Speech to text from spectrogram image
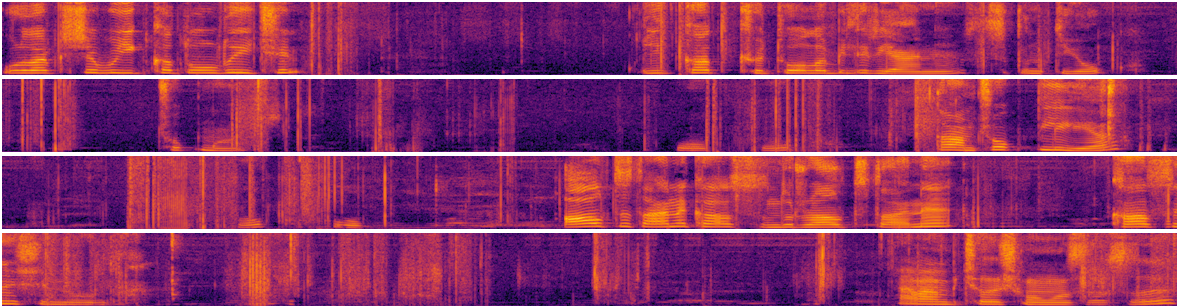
Burada arkadaşlar bu ilk kat olduğu için ilk kat kötü olabilir yani. Sıkıntı yok. Çok mu az? Hop hop. Tamam çok değil ya. Hop hop. 6 tane kalsın. Dur 6 tane kalsın şimdi burada. Hemen bir çalışma masası.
